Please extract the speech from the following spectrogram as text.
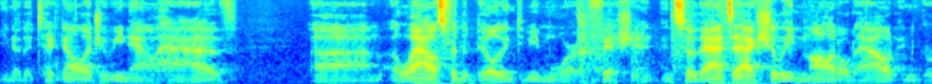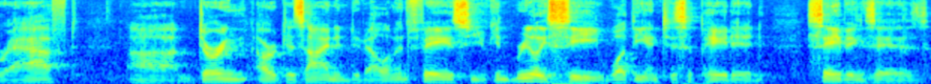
you know, the technology we now have um, allows for the building to be more efficient. And so that's actually modeled out and graphed um, during our design and development phase. So you can really see what the anticipated savings is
